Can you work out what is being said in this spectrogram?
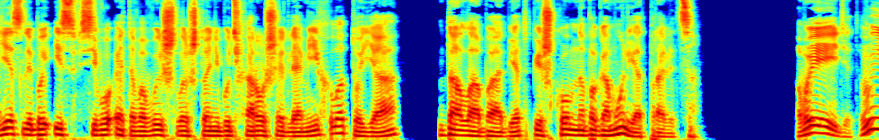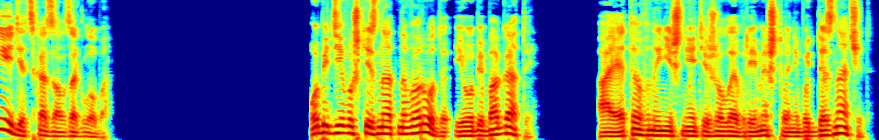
если бы из всего этого вышло что-нибудь хорошее для Михала, то я дала бы обед пешком на богомолье отправиться. «Выйдет, выйдет», — сказал Заглоба. Обе девушки знатного рода и обе богаты. А это в нынешнее тяжелое время что-нибудь да значит.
